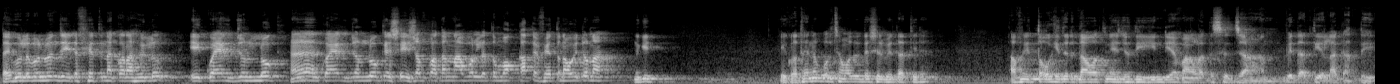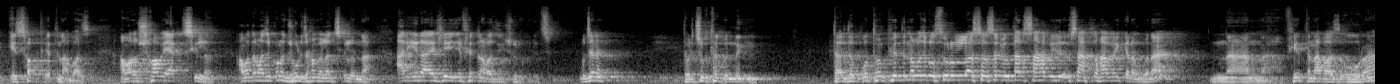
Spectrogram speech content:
তাই বলে বলবেন যে এটা ফেতনা করা হইল। এই কয়েকজন লোক হ্যাঁ কয়েকজন লোকে সেই সব কথা না বললে তো মক্কাতে ফেতনা হইতো না। নাকি? এই কথাই না বলছে আমাদের দেশের বেদাতিরা আপনি তৌহিদের দাওয়াত নিয়ে যদি ইন্ডিয়া, বাংলাদেশে যান, বেদাতি এলাকাতে, এসব ফেতনাবাজ, আমরা সব এক ছিল আমাদের মাঝে কোনো ঝুট ঝামেলা ছিল না। আর এরা এসে এই যে ফেতনাবাজি শুরু করেছে। বুঝে না তোর চুপ থাকবেন নাকি? তাহলে তো প্রথম ফেতনাবাজ রসুল্লাহ তার সাহাবি কেন না? না না। ফেতনাবাজ ওরা।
